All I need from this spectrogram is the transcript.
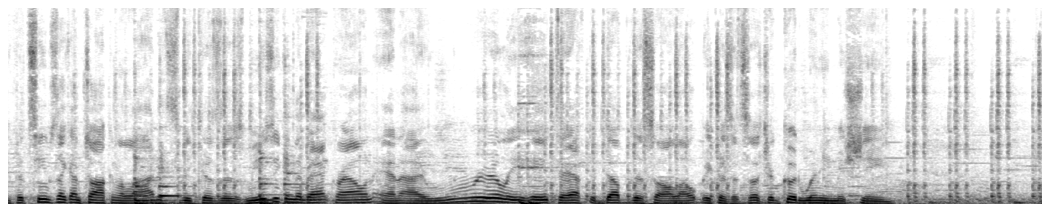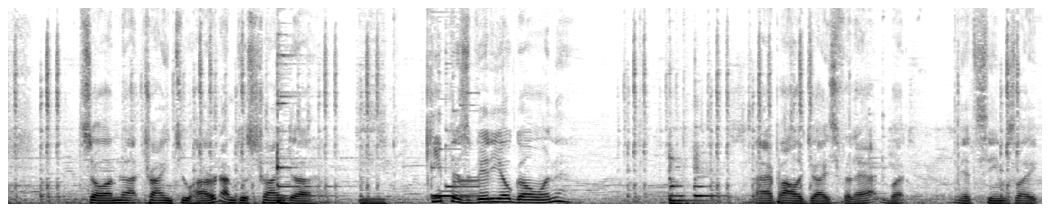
If it seems like I'm talking a lot, it's because there's music in the background, and I really hate to have to dub this all out because it's such a good winning machine. So I'm not trying too hard. I'm just trying to keep this video going. I apologize for that, but it seems like...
